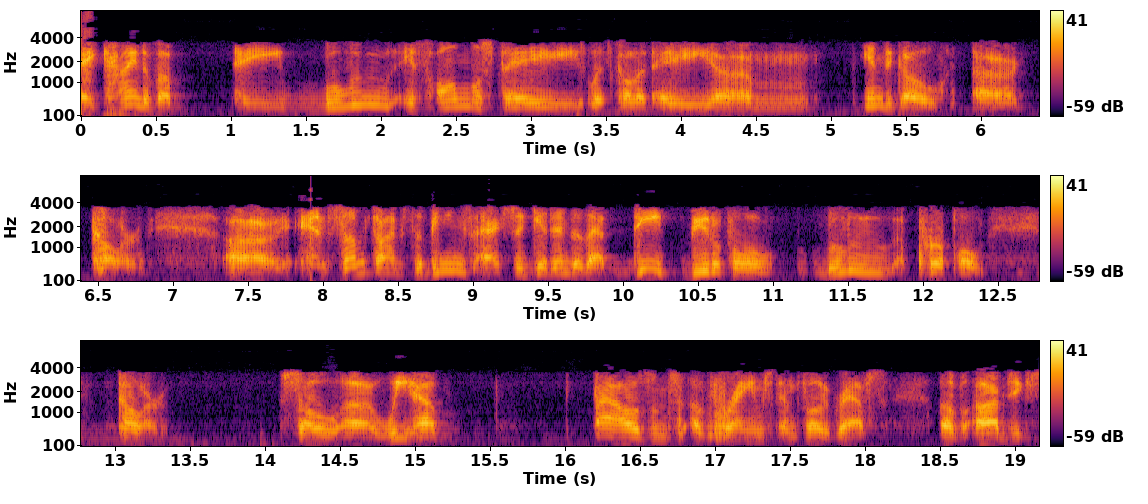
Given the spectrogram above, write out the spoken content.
a kind of a a blue. It's almost a let's call it a um, indigo uh, color. Uh, and sometimes the beams actually get into that deep, beautiful blue purple color. So uh, we have thousands of frames and photographs of objects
